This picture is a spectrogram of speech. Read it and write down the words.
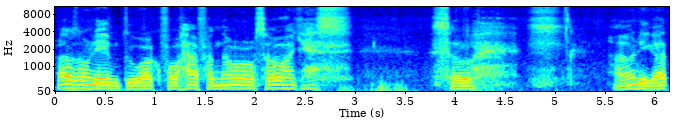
I was only able to walk for half an hour or so, I guess. So I only got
